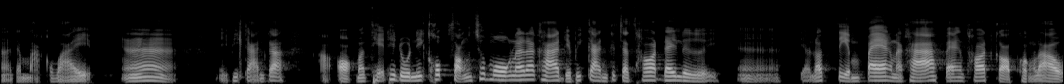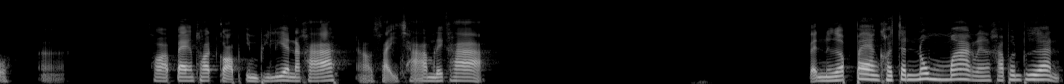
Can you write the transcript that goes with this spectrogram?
อ่าจะหมักเอาไว้อานี่พี่การก็ ออกมาเทสให้ดูนี่ครบ 2 ชั่วโมงแล้วนะคะ เดี๋ยวพี่การก็จะทอดได้เลยเดี๋ยวเราเตรียมแป้งนะคะ แป้งทอดกรอบของเราอทอดแป้งทอดกรอบ Empyrean นนะคะเอาใส่ชามเลยค่ะ แต่เนื้อแป้งเขาจะนุ่มมากเลยนะคะ เพื่อนๆ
